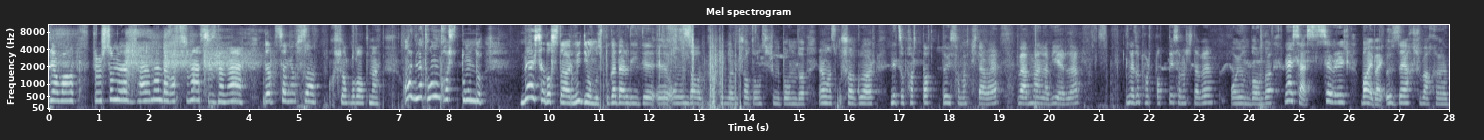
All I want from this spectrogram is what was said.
diye var. Dursun biraz hemen de qaçsın ha sizdən hə. Dedi sən yoxsan, axşam bulatma. Ay, bilət oyun kaç dondu. Neyse dostlar videomuz bu kadarlıydı. Ee, onun da bakın görmüş olduğunuz kimi dondu. Yaramaz uşaqlar necə partlatdıysa məktəbə və mənlə bir yerdə necə partlatdıysa məktəbə oyun dondu. Neyse sevirik. Bay bay. Özünüzə yaxşı baxın.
